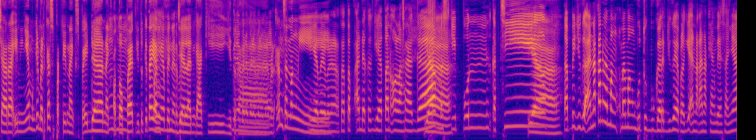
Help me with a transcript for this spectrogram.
cara ininya mungkin mereka seperti naik sepeda naik Mhm. otopet gitu kita Oh yang iya bener. jalan kaki gitu Bener, kan bener, bener, bener, bener. mereka kan seneng nih Iya benar-benar tetap ada kegiatan olahraga Ya. meskipun kecil. Iya. Tapi juga anak kan memang memang butuh bugar juga ya apalagi anak-anak yang biasanya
